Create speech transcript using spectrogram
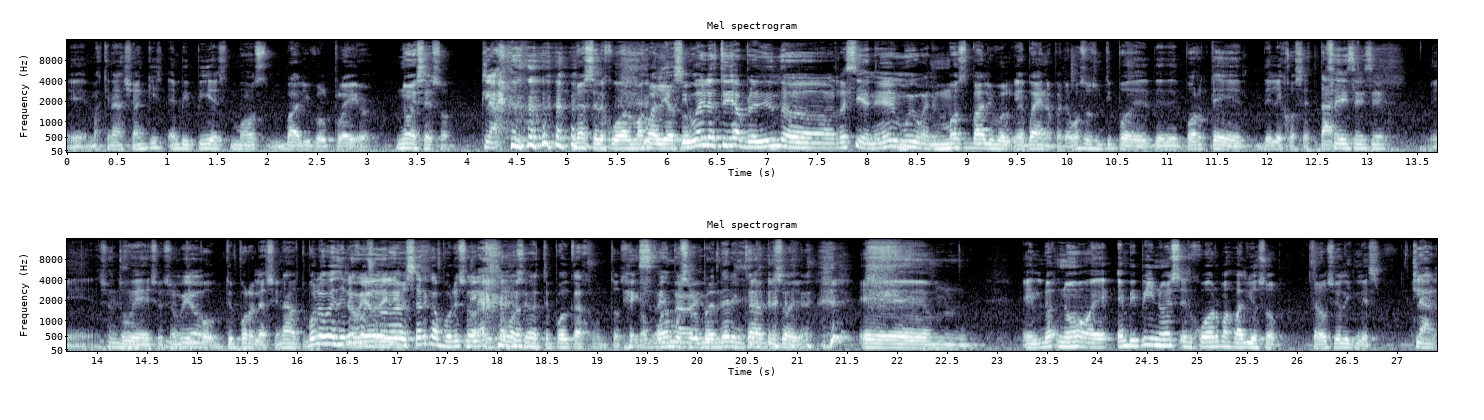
eh, más que nada yankees, MVP es Most Valuable Player. No es eso, Claro. no es el jugador más valioso. Igual lo estoy aprendiendo recién, ¿eh? Muy bueno. Most Valuable, eh, bueno, pero vos sos un tipo de, de deporte de lejos está. Sí, sí, sí. Eh, yo estuve, yo soy un tipo, tipo relacionado. Vos lo ves de lejos, yo lo veo de cerca, por eso Claro. estamos haciendo este podcast juntos. Nos podemos sorprender en cada episodio. Eh, el, no, no, eh, MVP no es el jugador más valioso, traducido al inglés. Claro.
